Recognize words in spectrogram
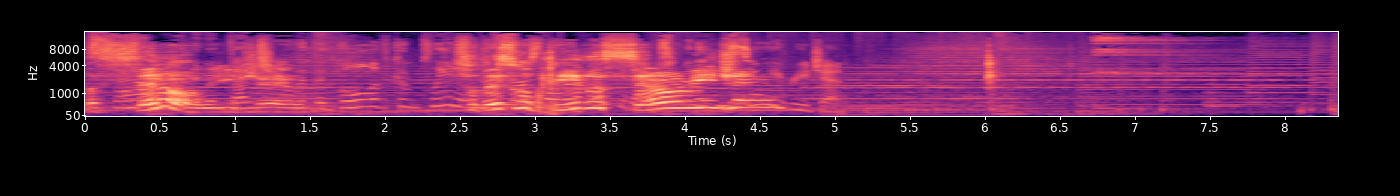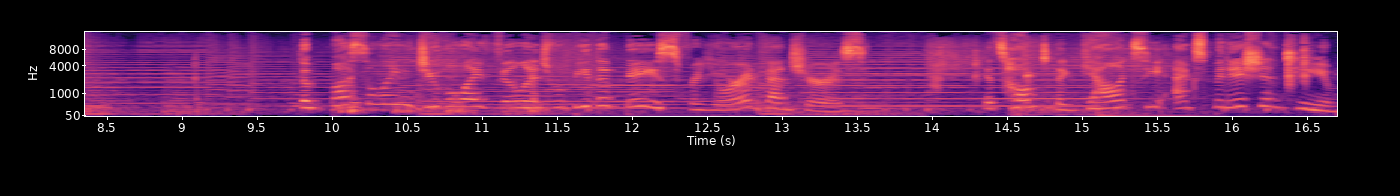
The Sinnoh on an adventure region? with the goal of completing So this will be the Sinnoh region? Region. The bustling Jubilife village will be the base for your adventures. It's home to the Galaxy Expedition Team,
